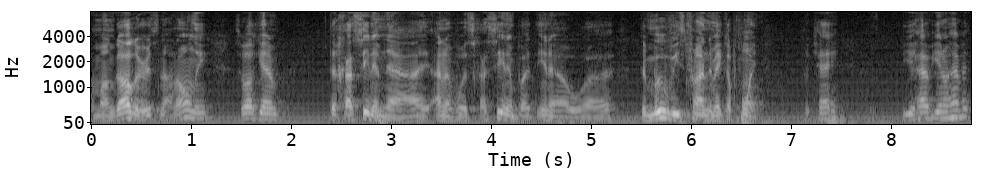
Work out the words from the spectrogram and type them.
among others, not only welcoming them, the Hasidim. Now I, I don't know if it was Hasidim, but you know uh, the movie's trying to make a point. Okay, you have you don't have it?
